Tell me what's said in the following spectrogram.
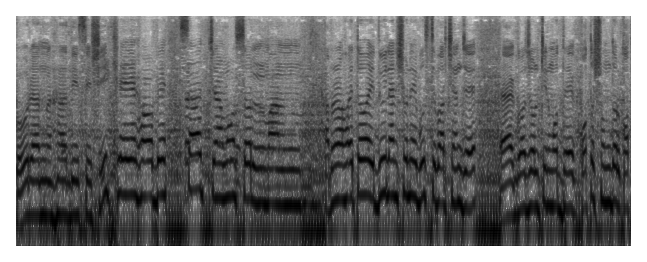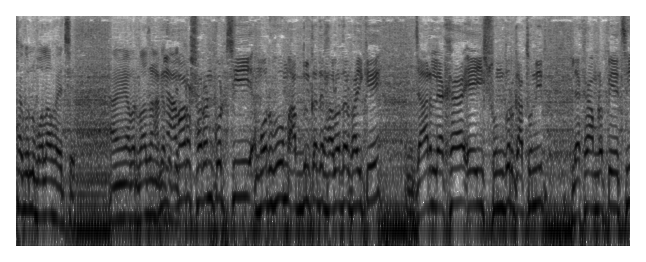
কোরআন হাদিস শিখে হবে সাচ্চা মুসলমান। আপনারা হয়তো এই দুই লাইন শুনে বুঝতে পারছেন যে গজলটির মধ্যে কত সুন্দর কথাগুলো বলা হয়েছে। আমি আবার বাজানোর আমি কাছে আবারও স্মরণ করছি মরহুম আব্দুল কাদের হাওলাদার ভাইকে যার লেখা এই সুন্দর গাঁথুনির লেখা আমরা পেয়েছি।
